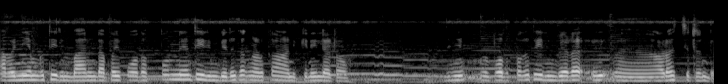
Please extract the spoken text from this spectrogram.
അപ്പം ഇനി നമുക്ക് തിരുമ്പാനുണ്ട്. അപ്പോൾ ഈ പുതപ്പൊന്നും ഞാൻ തിരുമ്പിയത് ഞങ്ങൾ കാണിക്കണില്ല കേട്ടോ ഇതിന് പുതപ്പൊക്കെ തിരുമ്പിയുടെ അവിടെ വെച്ചിട്ടുണ്ട്.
